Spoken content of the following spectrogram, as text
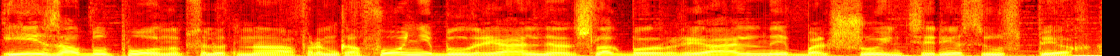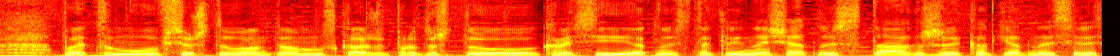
И зал был полон абсолютно. На франкофоне был реальный аншлаг, был реальный большой интерес и успех. Поэтому все, что вам там скажут про то, что к России относятся так или иначе, относятся так же, как и относились.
